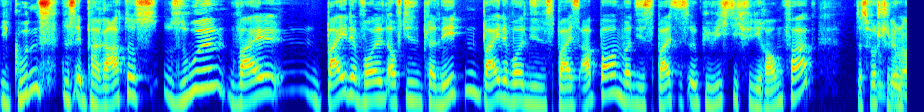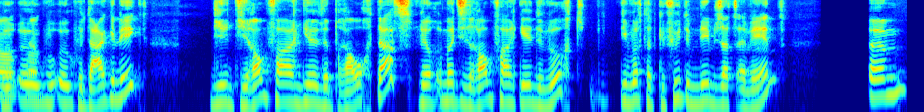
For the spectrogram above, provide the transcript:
die Gunst des Imperators suhlen, weil beide wollen auf diesen Planeten, beide wollen diesen Spice abbauen, weil dieses Spice ist irgendwie wichtig für die Raumfahrt. Das wird schon genau, irgendwo, ja. irgendwo, irgendwo, dargelegt. Die, die Raumfahrergilde braucht das, wer auch immer diese Raumfahrergilde wird, die wird halt gefühlt im Nebensatz erwähnt. Ähm,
